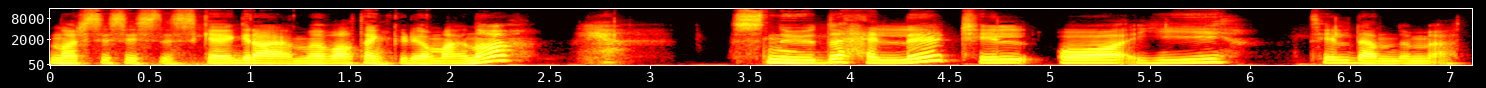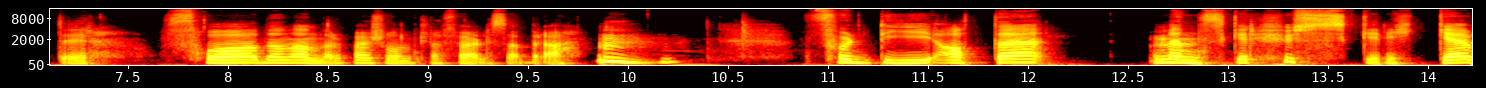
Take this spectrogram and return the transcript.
narsissistiske greia med 'hva tenker de om meg nå'? Snu det heller til å gi til den du møter. Få den andre personen til å føle seg bra. Mm. Fordi at eh, mennesker husker ikke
